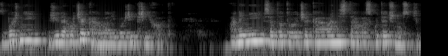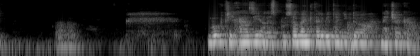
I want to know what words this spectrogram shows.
Zbožní Židé očekávali Boží příchod. A nyní se toto očekávání stává skutečností. Bůh přichází ale způsobem, který by to nikdo nečekal.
